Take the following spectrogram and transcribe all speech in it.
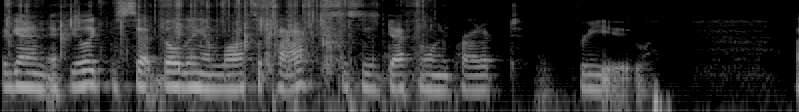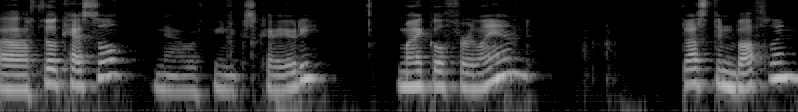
Again, if you like the set building and lots of packs, this is definitely a product for you. Uh, Phil Kessel, now a Phoenix Coyote. Michael Ferland. Dustin Byfuglien.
